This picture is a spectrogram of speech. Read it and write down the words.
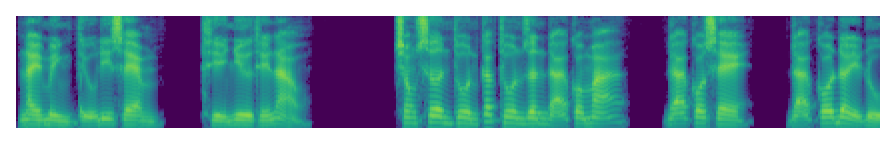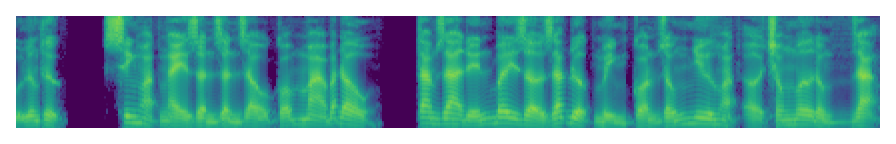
này mình tự đi xem, thì như thế nào? Trong sơn thôn các thôn dân đã có mã, đã có xe, đã có đầy đủ lương thực, sinh hoạt ngày dần dần giàu có mà bắt đầu, tam gia đến bây giờ giác được mình còn giống như hoạt ở trong mơ đồng dạng,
